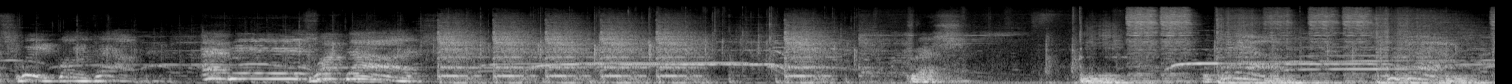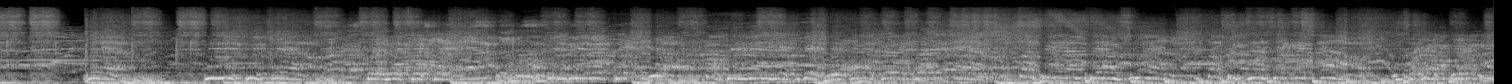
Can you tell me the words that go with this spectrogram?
category Butch Queen fucking down. Average one dodge. Fresh. One,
